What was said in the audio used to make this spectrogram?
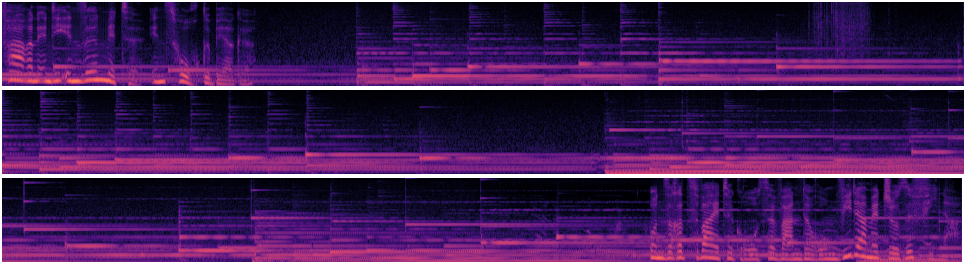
fahren in die Inselmitte, ins Hochgebirge. Unsere zweite große Wanderung wieder mit Josefina.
